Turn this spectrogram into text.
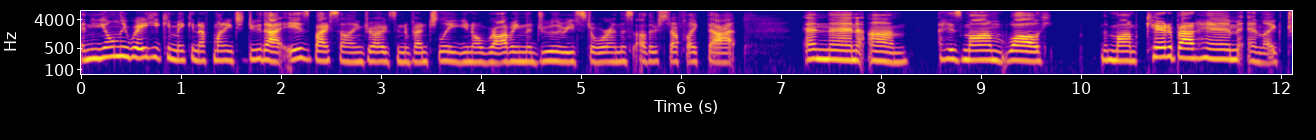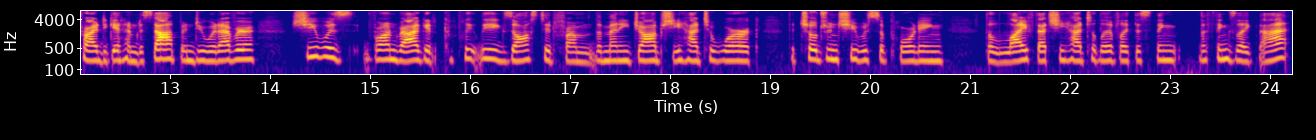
And the only way he can make enough money to do that is by selling drugs and eventually, you know, robbing the jewelry store and this other stuff like that. And then um his mom while he, the mom cared about him and like tried to get him to stop and do whatever, she was run ragged, completely exhausted from the many jobs she had to work, the children she was supporting the life that she had to live, like this thing, the things like that.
